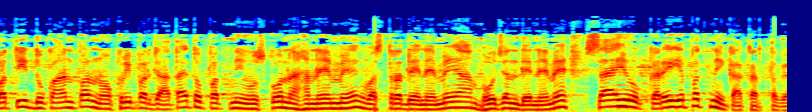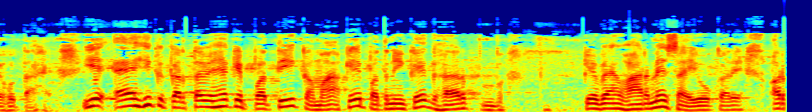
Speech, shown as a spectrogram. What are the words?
पति दुकान पर, नौकरी पर जाता है तो पत्नी उसको नहाने में, वस्त्र देने में या भोजन देने में सहयोग करे, ये पत्नी का कर्तव्य होता है। ये ऐहिक कर्तव्य है कि पति कमा के, पत्नी के घर के व्यवहार में सहयोग करे और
